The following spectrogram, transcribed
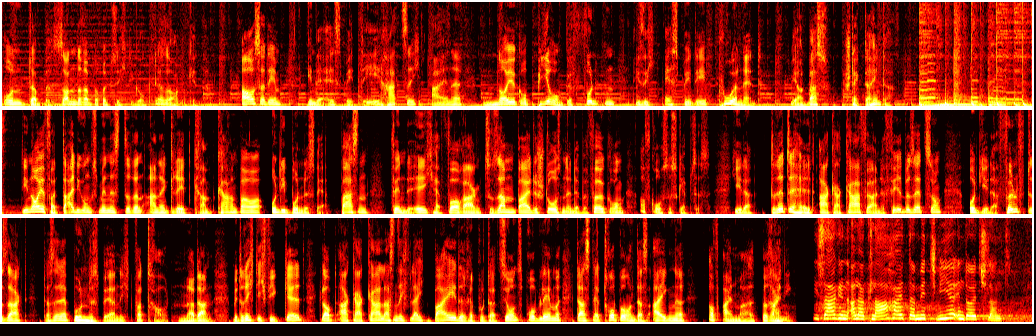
unter besonderer Berücksichtigung der Sorgenkinder. Außerdem in der SPD hat sich eine neue Gruppierung gefunden, die sich SPD pur nennt. Wer und was steckt dahinter? Die neue Verteidigungsministerin Annegret Kramp-Karrenbauer und die Bundeswehr passen, finde ich, hervorragend zusammen. Beide stoßen in der Bevölkerung auf große Skepsis. Jeder Dritte hält AKK für eine Fehlbesetzung und jeder Fünfte sagt, dass er der Bundeswehr nicht vertraut. Na dann, mit richtig viel Geld, glaubt AKK, lassen sich vielleicht beide Reputationsprobleme, das der Truppe und das eigene, auf einmal bereinigen. Ich sage in aller Klarheit, damit wir in Deutschland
